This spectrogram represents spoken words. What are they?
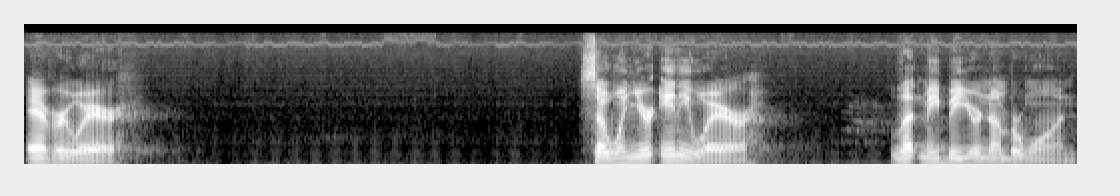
Everywhere. So when you're anywhere, let me be your number one,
